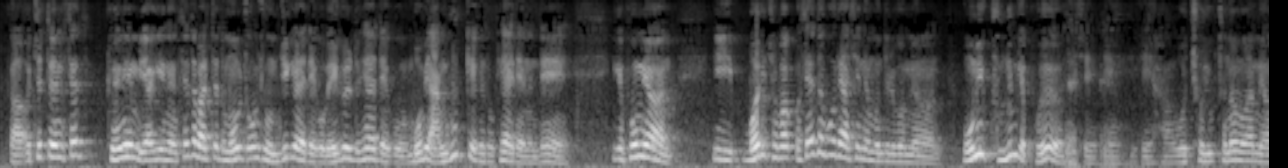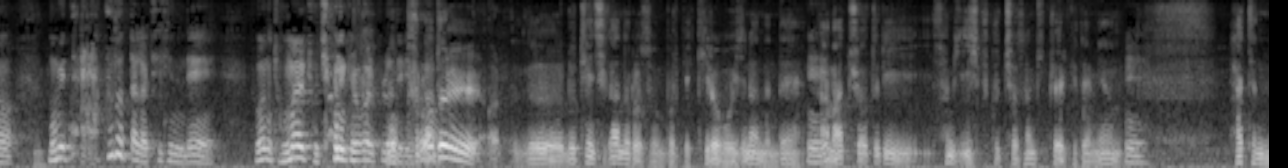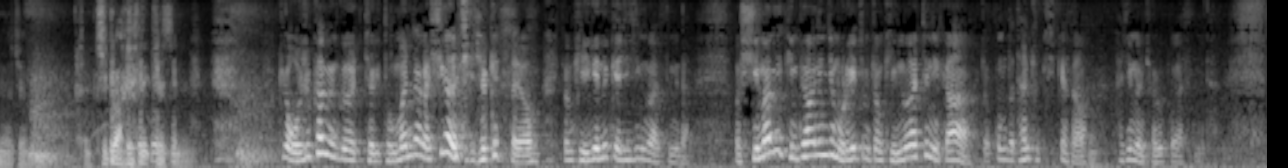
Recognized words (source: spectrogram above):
그러니까 어쨌든 셋, 교수님 이야기는 setup 할 때도 몸을 조금씩 움직여야 되고 waggle도 해야 되고 몸이 안 굳게 계속 해야 되는데 이게 보면 이 머리 쳐박고 setup을 하시는 분들 보면 몸이 굳는 게 보여요 사실. 예. 이게 한 5초 6초 넘어가면 몸이 딱 굳었다가 치시는데 그거는 정말 좋지 않은 결과를 뭐 불러드리니까. 프로들 어, 그 루틴 시간으로서 뭐 이렇게 길어 보이진 않는데 예. 아마추어들이 30, 29초, 30초 이렇게 되면 예. 하여튼 뭐좀 좀 지루하게 느껴지는. 그 오죽하면 그 저기 동반자가 시간을 재셨겠어요. 좀 길게 느껴지신 것 같습니다. 뭐 심하게 긴 편인지 모르겠지만 좀 긴 것 같으니까 조금 더 단축시켜서 하시면 좋을 것 같습니다.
